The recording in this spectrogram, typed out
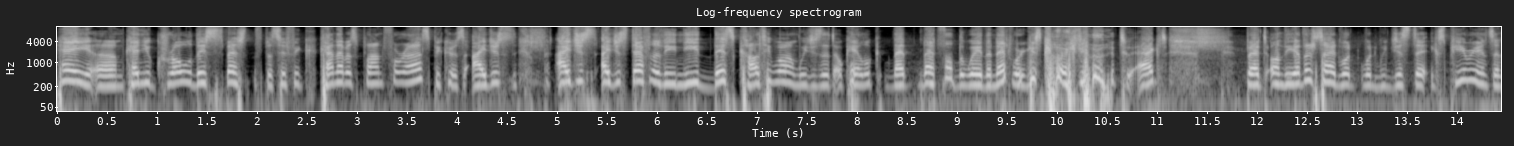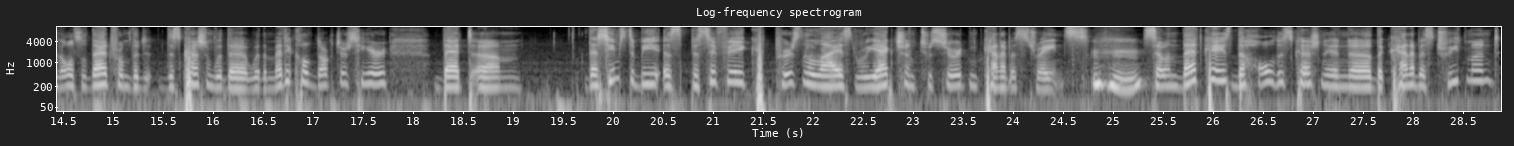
hey um, can you grow this spe- specific cannabis plant for us? Because i just i just i just definitely need this cultivar. And we just said okay look that that's not the way the network is going to, to act but on the other side, what, what we just uh, experienced, and also that from the discussion with the with the medical doctors here, that um, there seems to be a specific personalized reaction to certain cannabis strains. Mm-hmm. So in that case, the whole discussion in uh, the cannabis treatment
